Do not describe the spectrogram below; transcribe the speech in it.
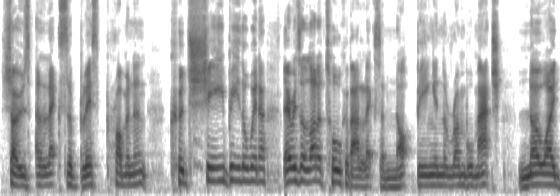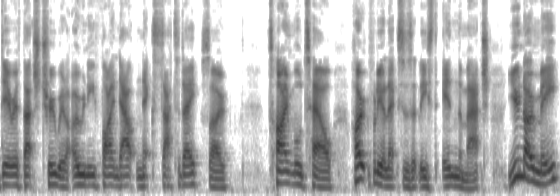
shows Alexa Bliss prominent could she be the winner? There is a lot of talk about Alexa not being in the Rumble match. No idea if that's true. We'll only find out next Saturday. So, time will tell. Hopefully, Alexa's at least in the match. You know me.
